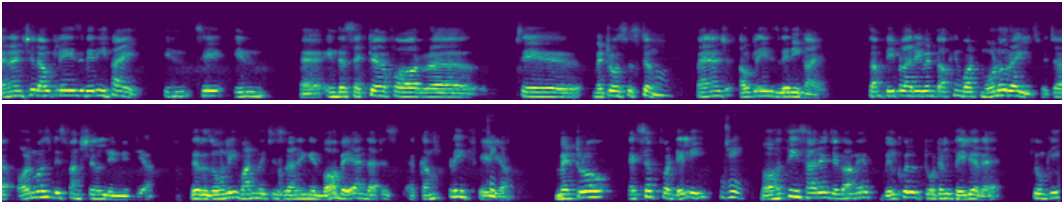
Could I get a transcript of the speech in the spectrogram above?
Financial outlay is very high in say in in the sector for say metro system financial outlay is very high some people are even talking about monorails which are almost dysfunctional in India There is only one which is running in Bombay, and that is a complete failure. Metro, except for Delhi, जी। बहुत ही सारे जगह में बिल्कुल टोटल फेलियर है क्योंकि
